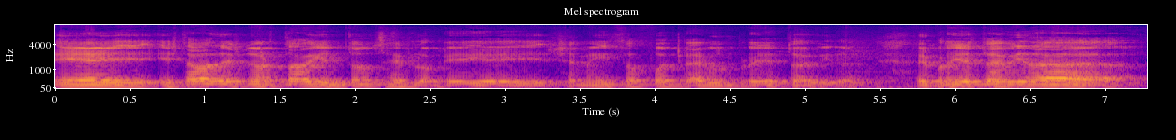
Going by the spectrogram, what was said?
eh, estaba desnortado y entonces lo que se me hizo fue crear un proyecto de vida. El proyecto de vida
